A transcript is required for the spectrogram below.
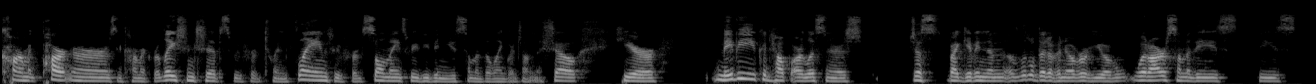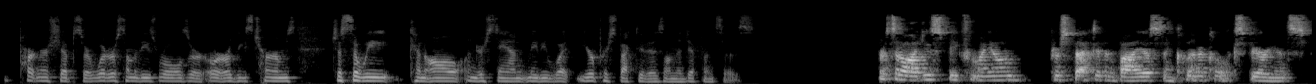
karmic partners and karmic relationships. We've heard twin flames. We've heard soulmates. We've even used some of the language on the show here. Maybe you can help our listeners just by giving them a little bit of an overview of what are some of these, these partnerships or what are some of these roles or, or, or these terms, just so we can all understand maybe what your perspective is on the differences. First of all, I do speak from my own perspective and bias and clinical experience.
